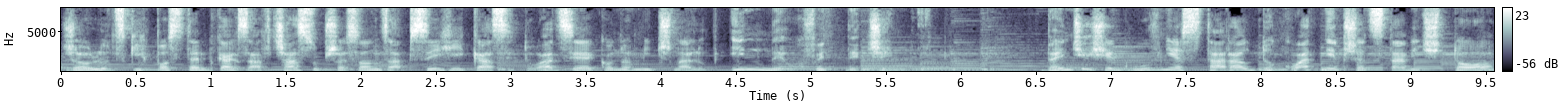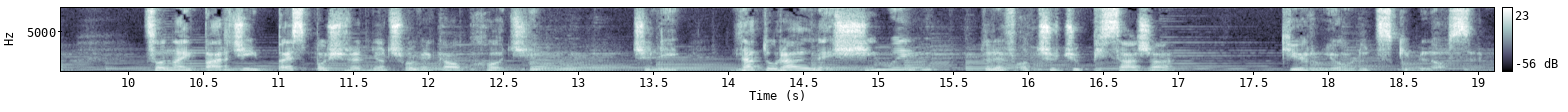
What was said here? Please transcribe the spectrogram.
że o ludzkich postępkach zawczasu przesądza psychika, sytuacja ekonomiczna lub inny uchwytny czynnik, będzie się głównie starał dokładnie przedstawić to, co najbardziej bezpośrednio człowieka obchodzi, czyli naturalne siły, które w odczuciu pisarza kierują ludzkim losem.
